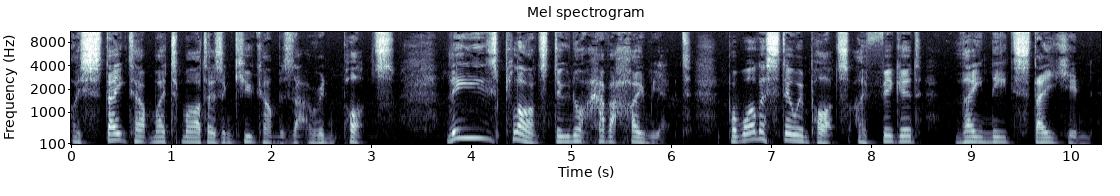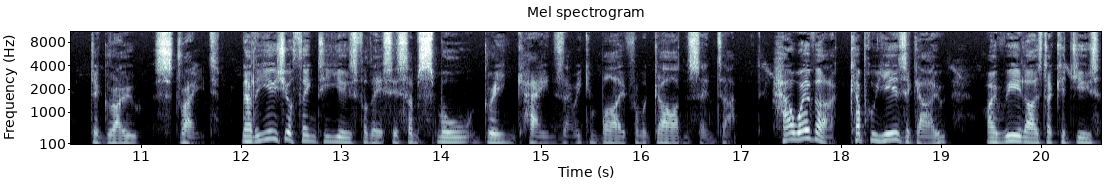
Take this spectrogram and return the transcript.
I staked up my tomatoes and cucumbers that are in pots. These plants do not have a home yet, but while they're still in pots, I figured they need staking to grow straight. Now, the usual thing to use for this is some small green canes that we can buy from a garden centre. However, a couple years ago, I realised I could use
